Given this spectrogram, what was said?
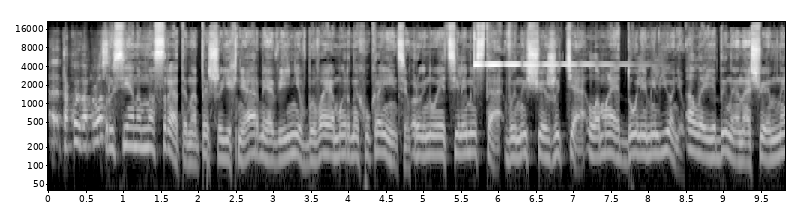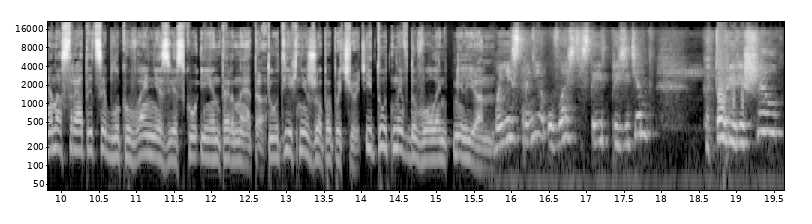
э, такой вопрос. Росіянам насрати на те, що їхня армія в війні вбиває мирних українців, руйнує цілі міста, винищує життя, ламає долі мільйонів. Але єдине на що їм не насрати, це блокування зв'язку і інтернету. Тут їхні жопи печуть, і тут невдоволень мільйон. В моей стране у власти стоит президент, который решил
